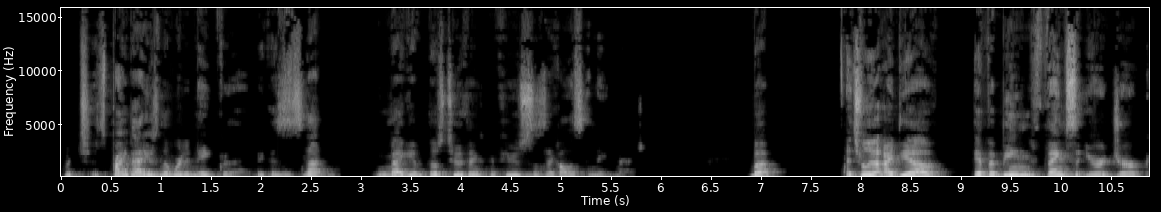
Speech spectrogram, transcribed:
which it's probably not using the word innate for that because it's not, you might get those two things confused since they call this innate magic. But it's really the idea of if a being thinks that you're a jerk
